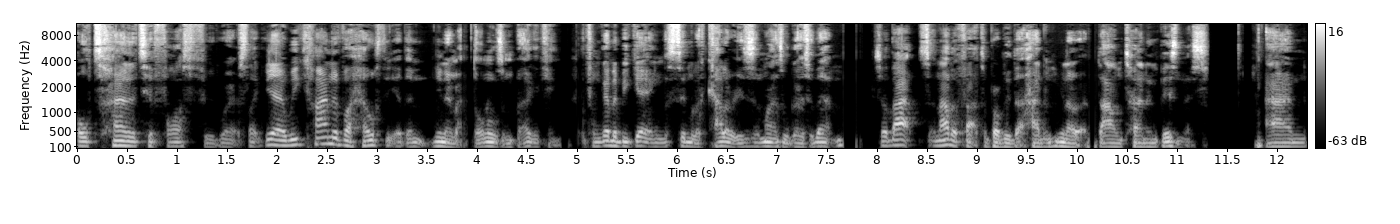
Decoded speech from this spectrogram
alternative fast food where it's like, yeah, we kind of are healthier than, you know, McDonald's and Burger King. If I'm going to be getting the similar calories, I might as well go to them. So that's another factor probably that had, you know, a downturn in business. And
